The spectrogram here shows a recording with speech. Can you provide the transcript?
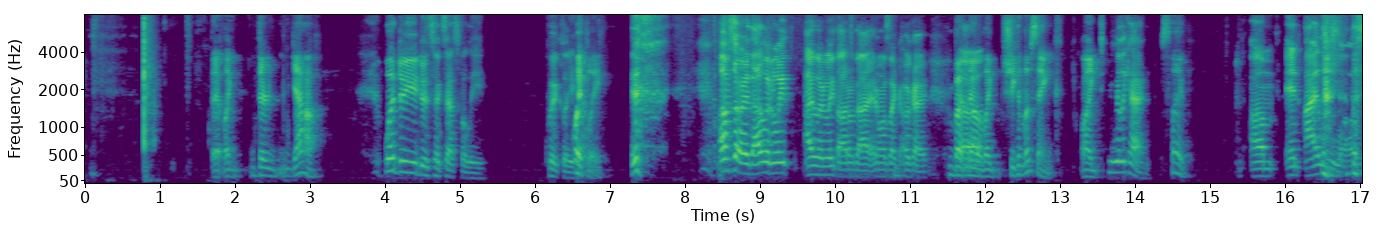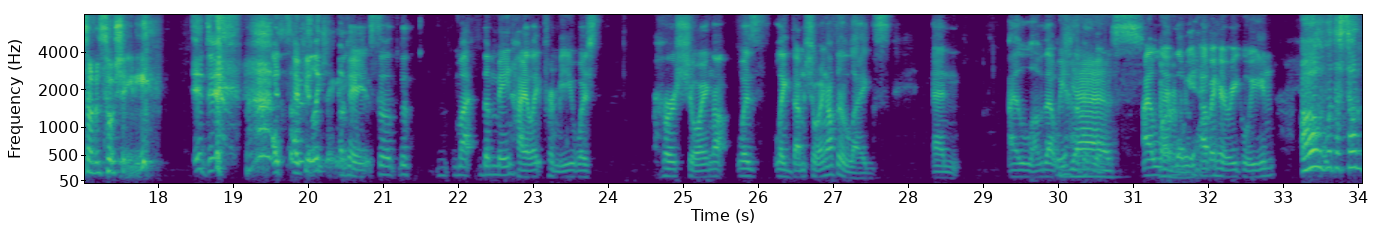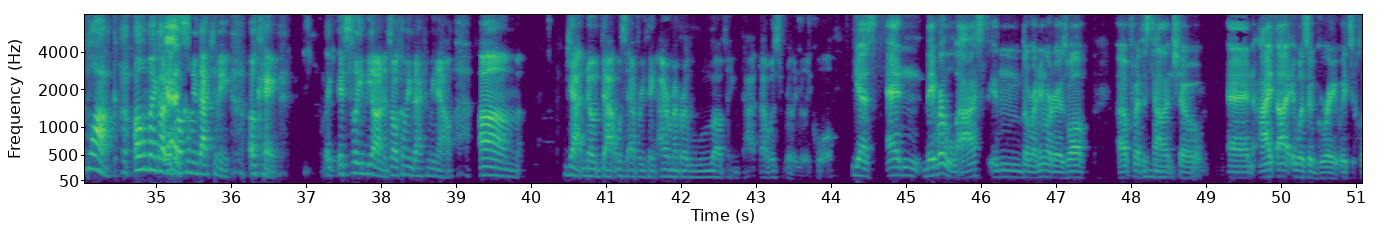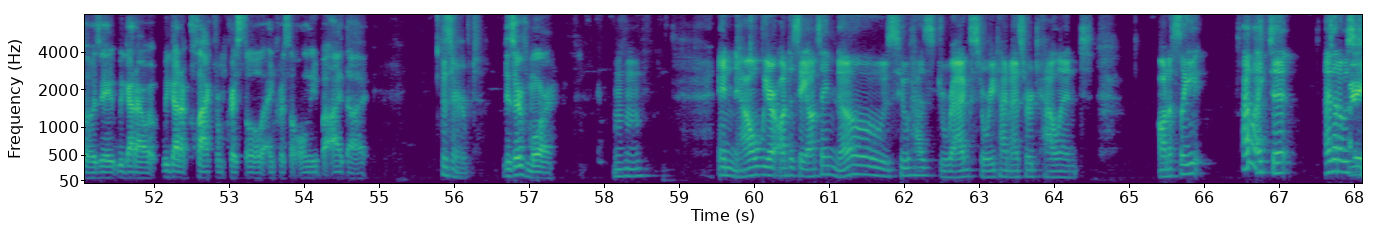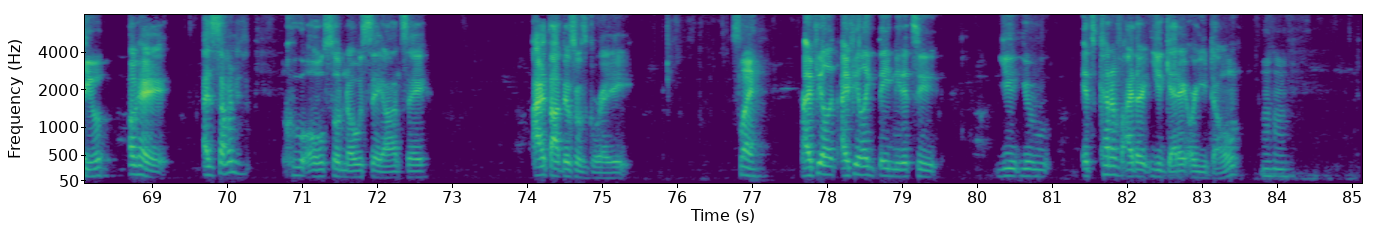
that, like they're yeah, What do you do successfully? Quickly. quickly. I'm sorry. That literally, I literally thought of that, and I was like, okay, But no, Uh, like she can lip sync. Like you really can. slay. Um, and I love that sounded so shady. it. Did, I, I feel so like shady. okay. So the my the main highlight for me was her showing up was like them showing off their legs, and I love that we have. A, yes. I love that we have a hairy queen. Oh, with the sunblock. Oh my god, it's all coming back to me. Okay. Like it's Celine Dion. It's all coming back to me now. Um yeah, no, that was everything. I remember loving that. That was really, really cool. Yes, and they were last in the running order as well uh, for this Mhm. talent show. And I thought it was a great way to close it. We got our we got a clack from Crystal and Crystal only, but I thought Deserved. deserve more. Mm-hmm. And now we are on to Seance Knows, who has drag storytime as her talent. Honestly, I liked it. I thought it was I- cute. Okay, as someone who also knows Seance, I thought this was great. Slay. I feel like I feel like they needed to you you it's kind of either you get it or you don't. Mm-hmm.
